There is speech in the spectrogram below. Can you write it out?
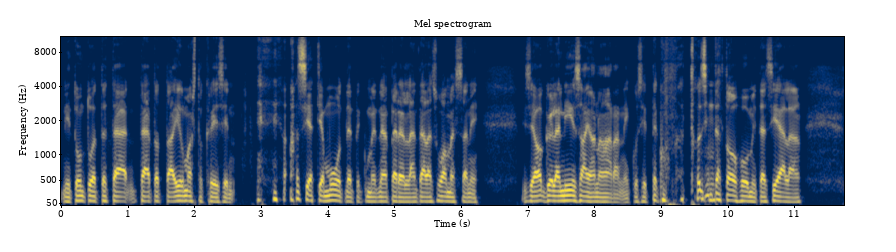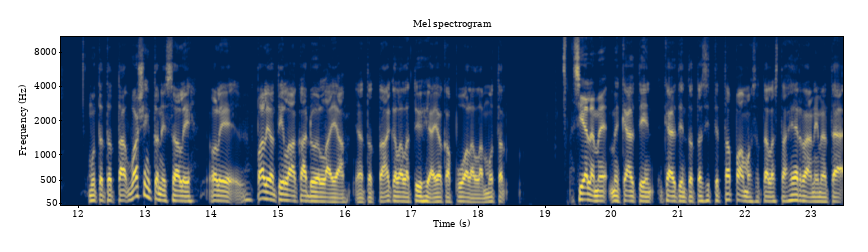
Niin tuntuu, että tämä, tämä tota, ilmastokriisin asiat ja muut, että kun me nämä perellään täällä Suomessa, niin, niin se on kyllä niin sajonaara, niin kuin sitten kun katsoo sitä mm. touhua, mitä siellä on. Mutta tota, Washingtonissa oli, oli paljon tilaa kaduilla ja, ja tota, aika lailla tyhjää joka puolella, mutta siellä me, me käytiin, käytiin tota sitten tapaamassa tällaista herraa nimeltä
